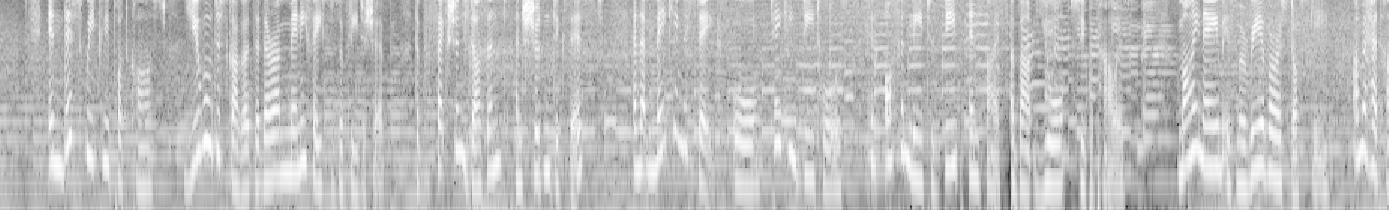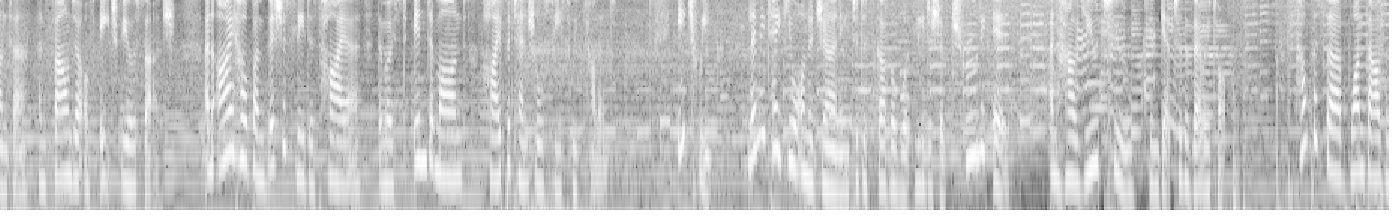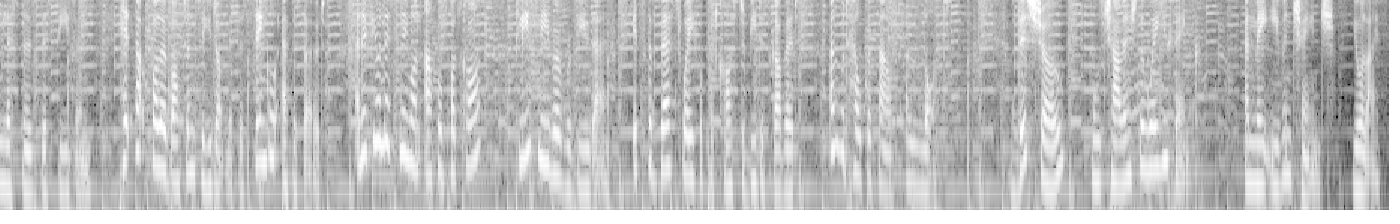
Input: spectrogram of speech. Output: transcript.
In this weekly podcast, you will discover that there are many faces of leadership, that perfection doesn't and shouldn't exist, and that making mistakes or taking detours can often lead to deep insights about your superpowers. My name is Maria Vorostovsky. I'm a headhunter and founder of HVO Search, and I help ambitious leaders hire the most in demand, high potential C suite talent. Each week, let me take you on a journey to discover what leadership truly is and how you too can get to the very top. Help us serve 1,000 listeners this season. Hit that follow button so you don't miss a single episode. And if you're listening on Apple Podcasts, please leave a review there. It's the best way for podcasts to be discovered and would help us out a lot. This show will challenge the way you think and may even change your life.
